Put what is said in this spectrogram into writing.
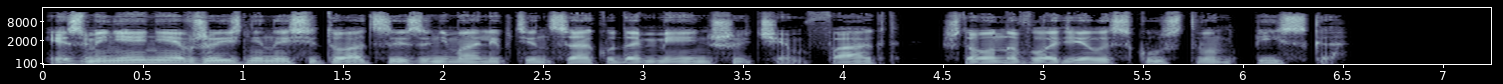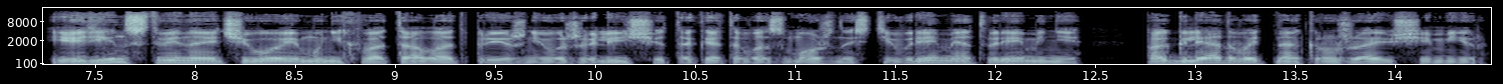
изменения в жизненной ситуации занимали птенца куда меньше, чем факт, что он овладел искусством писка. Единственное, чего ему не хватало от прежнего жилища, так это возможности время от времени поглядывать на окружающий мир.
